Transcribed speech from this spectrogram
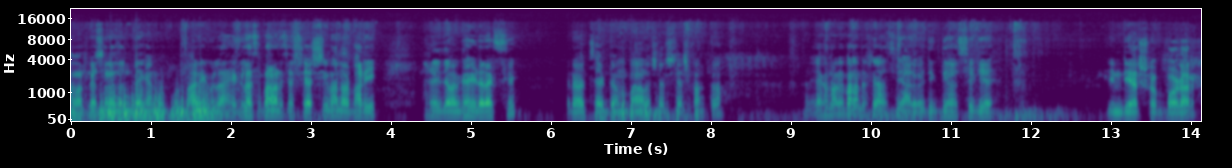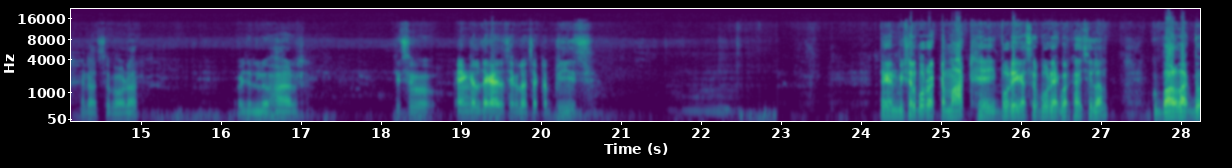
আমার পেছনে দেখেন ভারীগুলা এগুলো হচ্ছে বাংলাদেশের শেষ সীমানার ভারী আর এই যে আমার গাড়িটা রাখছি এটা হচ্ছে একদম বাংলাদেশের শেষ প্রান্ত। এখন আমি বাংলাদেশে আছি আর ওই দিক দিয়ে হচ্ছে গিয়ে ইন্ডিয়ার সব বর্ডার এটা হচ্ছে বর্ডার ওই যে লোহার কিছু অ্যাঙ্গেল দেখা যাচ্ছে এগুলো হচ্ছে একটা ব্রিজ দেখেন, বিশাল বড় একটা মাঠ। এই বড়ে গাছের বড়ে একবার খাইছিলাম। খুব ভালো লাগতো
